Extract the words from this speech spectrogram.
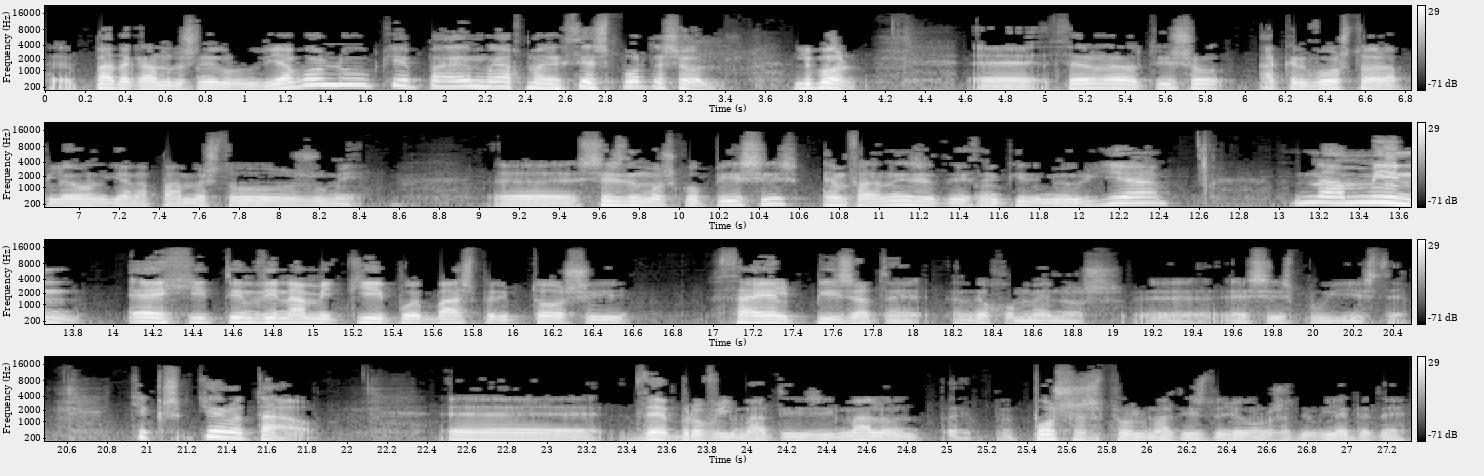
ε, πάντα κάνουμε το συνήγορο του διαβόλου και πα- έχουμε ανοιχτές τι πόρτες σε όλους. Λοιπόν, ε, θέλω να ρωτήσω ακριβώ τώρα πλέον για να πάμε στο ζουμί. Ε, Στι δημοσκοπήσει εμφανίζεται η εθνική δημιουργία να μην έχει την δυναμική που εν πάση περιπτώσει θα ελπίζατε ενδεχομένως ε, εσείς που είστε. Και, ξ- και ρωτάω, ε, δεν προβληματίζει, μάλλον ε, πόσο σας προβληματίζει το γεγονός ότι βλέπετε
